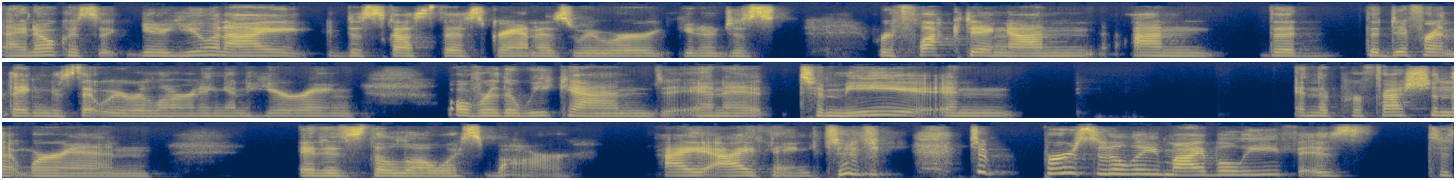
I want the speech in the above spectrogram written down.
I know because you know you and I discussed this, Grant, as we were you know just reflecting on on the the different things that we were learning and hearing over the weekend. And it to me in in the profession that we're in, it is the lowest bar. I I think to to personally my belief is to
